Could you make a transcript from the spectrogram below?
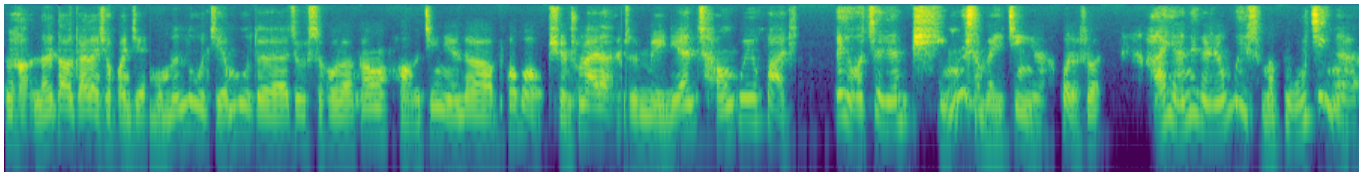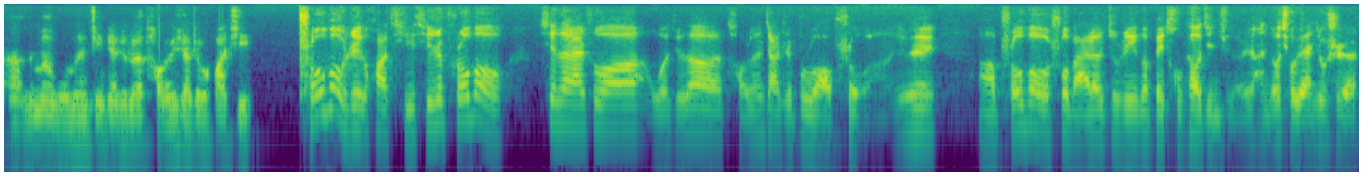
很好，来到橄榄球环节，我们录节目的这个时候呢，刚好今年的 Pro Bowl 选出来了，是每年常规话题。哎呦，这人凭什么进啊？或者说，哎呀，那个人为什么不进啊？啊，那么我们今天就来讨论一下这个话题。Pro Bowl 这个话题，其实 Pro Bowl。现在来说，我觉得讨论价值不如 All Pro 啊，因为啊 Pro Bowl 说白了就是一个被投票进去的，而且很多球员就是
